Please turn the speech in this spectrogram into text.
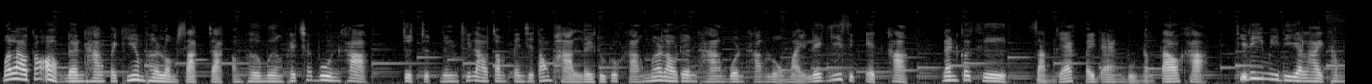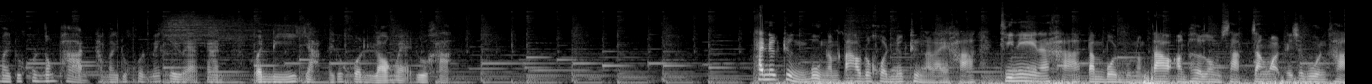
เมื่อเราต้องออกเดินทางไปที่อำเภอหล่มสักจากอำเภอเมืองเพชรบูรณ์ค่ะ จุดจุดหนึ่งที่เราจำเป็นจะต้องผ่านเลยทุกๆ ครั้งเมื่อเราเดินทางบนทางหลวงหมายเลข 21 ค่ะ นั่นก็คือสามแยกไฟแดงบุ่งน้ำเต้าค่ะ ที่นี่มีดีอะไรทำไมทุกคนต้องผ่านทำไมทุกคนไม่เคยแวะกัน วันนี้อยากให้ทุกคนลองแวะดูค่ะ ถ้านึกถึงบุ่งน้ำเต้าทุกคนนึกถึงอะไรคะ ที่นี่นะคะตำบลบุ่งน้ำเต้าอำเภอลมสักจังหวัดเพชรบูรณ์ค่ะ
